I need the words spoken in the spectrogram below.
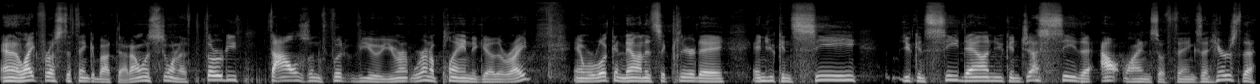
And I'd like for us to think about that. I want us to on a 30,000 foot view. You're, we're on a plane together, right? And we're looking down. It's a clear day. And you can see you can see down, you can just see the outlines of things. And here's the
